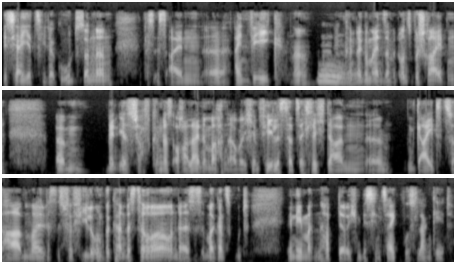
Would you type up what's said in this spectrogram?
ist ja jetzt wieder gut, sondern das ist ein, äh, ein Weg. Ne? Mhm. Den könnt ihr gemeinsam mit uns beschreiten. Ähm, wenn ihr es schafft, könnt ihr das auch alleine machen, aber ich empfehle es tatsächlich, da einen, ähm, einen Guide zu haben, weil das ist für viele unbekanntes Terrain und da ist es immer ganz gut, wenn ihr jemanden habt, der euch ein bisschen zeigt, wo es lang geht.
